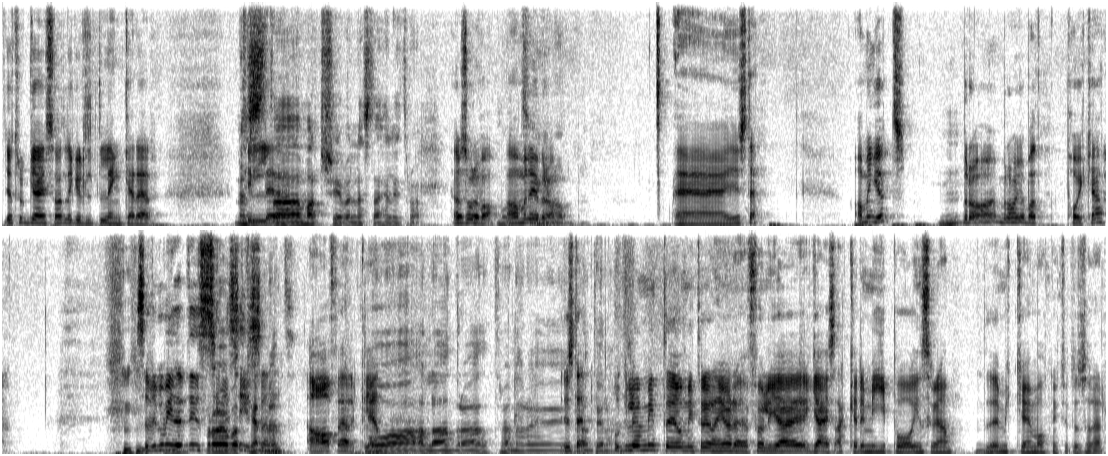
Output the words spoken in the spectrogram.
Jag tror Gais har lägger ut lite länkar där. Nästa match är väl nästa helg tror jag. Ja, så det var. mot Ja, men det är bra. Eh, just det. Ja, men gött. Mm. Bra, bra jobbat pojkar. Så vi går vidare till Bra jobbat, season. Kenneth. Ja, verkligen. Och alla andra tränare Just det. Och glöm inte, om inte redan gör det, följa Guys Akademi på Instagram. Det är mycket matnyttigt och sådär.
